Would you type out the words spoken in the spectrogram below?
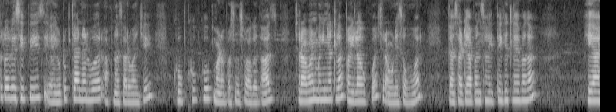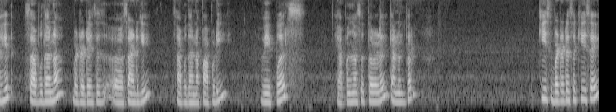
तर रेसिपीज या यूट्यूब चॅनलवर आपणा सर्वांचे खूप खूप खूप मनापासून स्वागत. आज श्रावण महिन्यातला पहिला उपवास श्रावणी सोमवार. त्यासाठी आपण साहित्य घेतलं आहे बघा. हे आहेत साबुदाणा बटाट्याचं सांडगे साबुदाणा पापडी वेपर्स. हे आपण असं तळलं आहे त्यानंतर कीस बटाट्याचा कीस आहे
